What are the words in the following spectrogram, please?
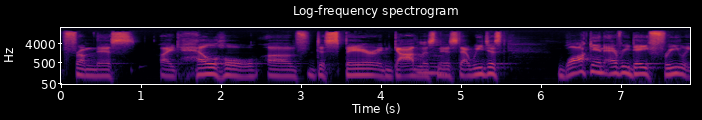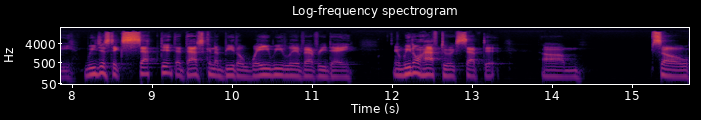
from this like hellhole of despair and godlessness mm-hmm. that we just walk in every day freely. We just accept it that that's going to be the way we live every day, and we don't have to accept it. Um, so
